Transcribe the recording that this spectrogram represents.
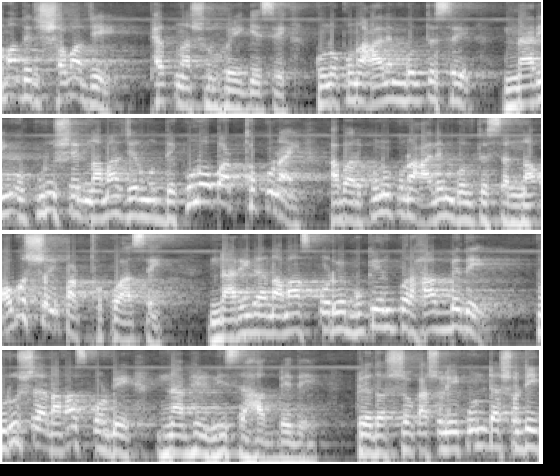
আমাদের সমাজে ফেতনা শুরু হয়ে গেছে কোনো কোনো আলেম বলতেছে, নারী ও পুরুষের নামাজের মধ্যে কোনো পার্থক্য নাই। আবার কোনো কোনো আলেম বলতেছেন, না, অবশ্যই পার্থক্য আছে। নারীরা নামাজ পড়বে, বুকের উপর হাত বেঁধে পুরুষরা নামাজ পড়বে, নাভির নিচে হাত বেঁধে। প্রিয় দর্শক, আসলে কোনটা সঠিক?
